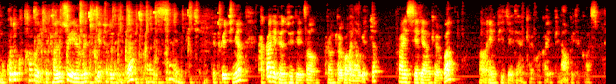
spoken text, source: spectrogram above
뭐 코드 쿡하고 이렇게 변수 이름을 두 개 쳐도 됩니다. price, mpg 두개 치면 각각의 변수에 대해서 그런 결과가 나오겠죠. price에 대한 결과, 어, mpg에 대한 결과가 이렇게 나오게 될 것 같습니다.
